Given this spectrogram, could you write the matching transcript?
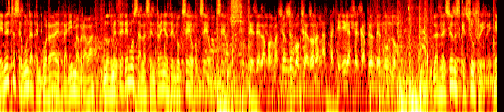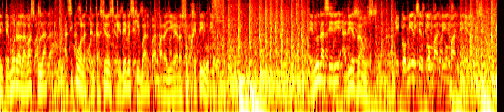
En esta segunda temporada de Tarima Brava nos meteremos a las entrañas del boxeo. boxeo, boxeo. Desde la formación de un boxeador hasta que llega a ser campeón del mundo. Las lesiones que sufre, el temor a la báscula, así como las tentaciones que debe esquivar para llegar a su objetivo. En una serie a 10 rounds. Que comience el combate. El boxeo.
